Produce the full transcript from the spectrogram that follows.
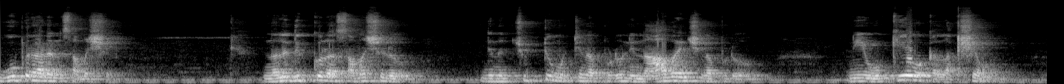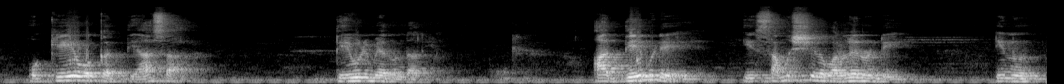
ఊపిరాడని సమస్యలు నలుదిక్కుల సమస్యలు నిన్ను చుట్టుముట్టినప్పుడు నిన్ను ఆవరించినప్పుడు నీ ఒకే ఒక లక్ష్యం ఒకే ఒక ధ్యాస దేవుడి మీద ఉండాలి. ఆ దేవుడే ఈ సమస్యల వలన నుండి నిన్ను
